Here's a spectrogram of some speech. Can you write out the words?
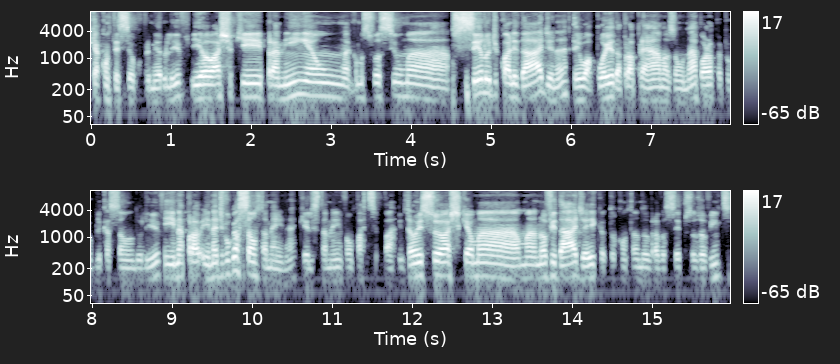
que aconteceu com o primeiro livro, e eu acho que para mim é um é como se fosse uma, um selo de qualidade, né, ter o apoio da própria Amazon na própria publicação do livro e na, e na divulgação também, né, que eles também vão participar. Então isso eu acho que é uma, uma novidade aí que eu estou contando para você, para os seus ouvintes,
